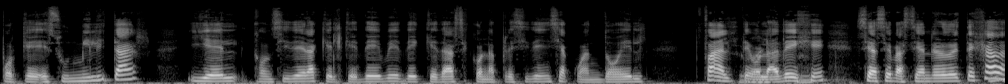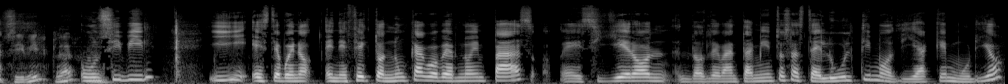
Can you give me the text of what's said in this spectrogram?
porque es un militar y él considera que el que debe de quedarse con la presidencia cuando él falte o la deje sea Sebastián Lero de Tejada. Un civil, claro. Un civil. Y este, bueno, en efecto, nunca gobernó en paz. Eh, siguieron los levantamientos hasta el último día que murió.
